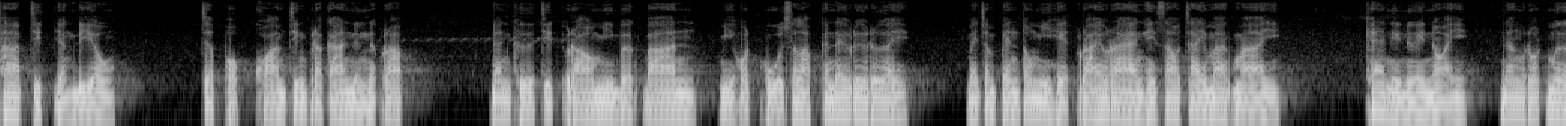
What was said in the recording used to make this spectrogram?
ภาพจิตอย่างเดียว จะพบความจริงประการหนึ่งนะครับ นั่นคือจิตเรามีเบิกบาน มีหดหูสลับกันได้เรื่อยๆ ไม่จำเป็นต้องมีเหตุร้ายแรงให้เศร้าใจมากมาย แค่เหนื่อยๆหน่อย นั่งรถมือ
